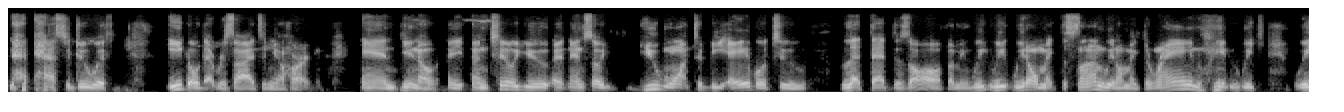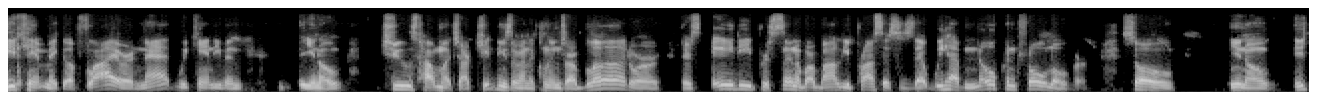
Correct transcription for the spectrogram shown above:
has to do with ego that resides in your heart. And you know until you and, and so you want to be able to let that dissolve. I mean we, we we don't make the sun we don't make the rain we we, we can't make a fly or a gnat. We can't even you know choose how much our kidneys are going to cleanse our blood or there's 80% of our bodily processes that we have no control over. So you know it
